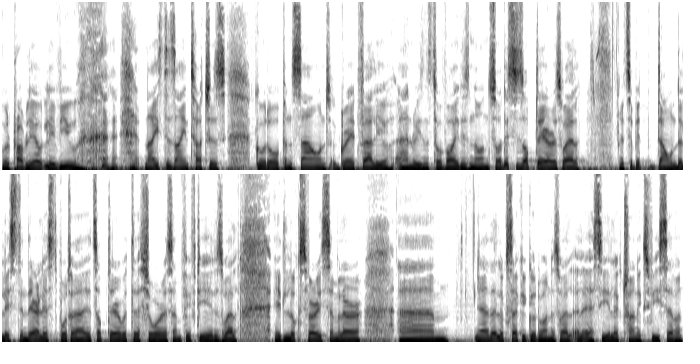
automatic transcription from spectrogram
will probably outlive you. nice design touches, good open sound, great value, and reasons to avoid is none. So this is up there as well. It's a bit down the list in their list, but uh, it's up there with the Shure SM58 as well. It looks very similar. Um, yeah, that looks like a good one as well. An SE Electronics V7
